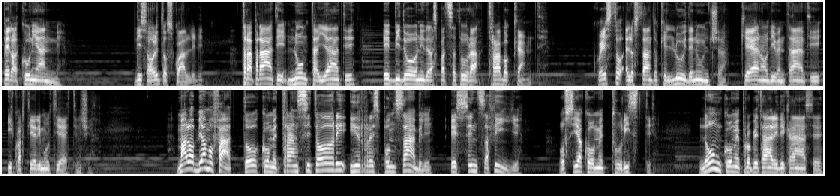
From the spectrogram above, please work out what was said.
per alcuni anni, di solito squallidi, tra prati non tagliati e bidoni della spazzatura traboccanti. Questo è lo stato che lui denuncia che erano diventati i quartieri multietnici. Ma lo abbiamo fatto come transitori irresponsabili e senza figli, ossia come turisti, non come proprietari di case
